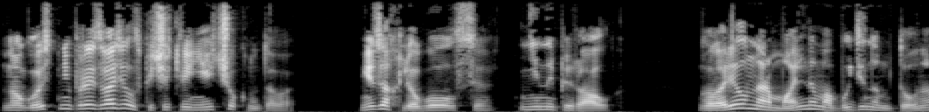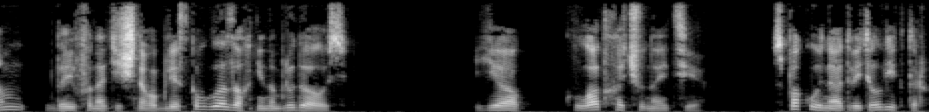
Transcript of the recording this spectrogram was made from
Но гость не производил впечатления чокнутого. Не захлебывался, не напирал. Говорил нормальным, обыденным тоном, да и фанатичного блеска в глазах не наблюдалось. «Я клад хочу найти», — спокойно ответил Виктор.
